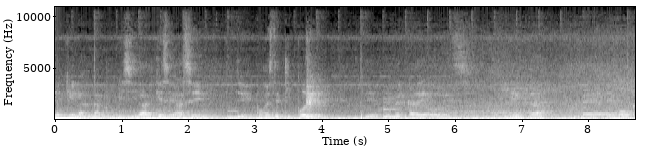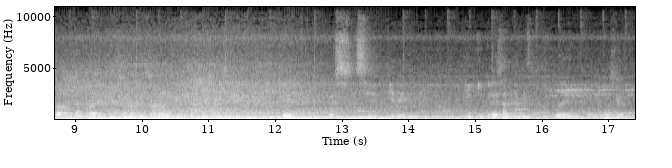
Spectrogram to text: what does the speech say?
ya que la, publicidad que se hace con este tipo de, mercadeo es directa, de boca a boca, de persona a persona, que pues se tienen, ingresan en este tipo de, negocio,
